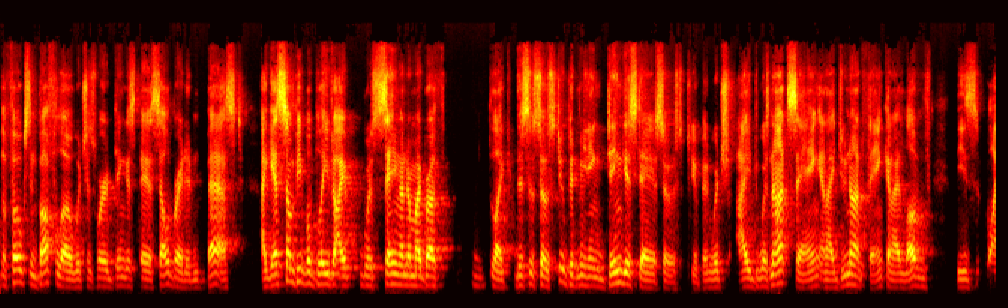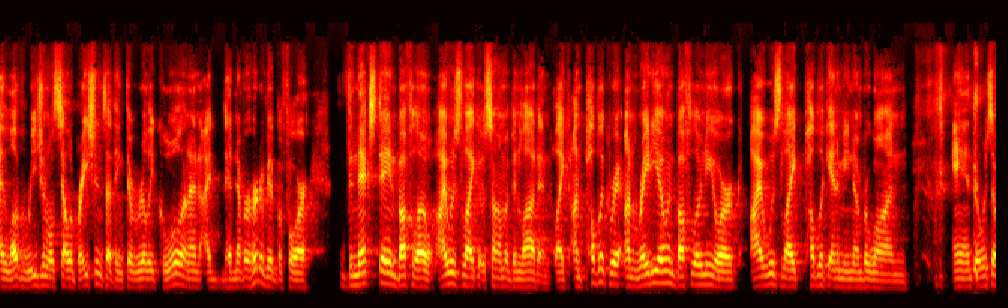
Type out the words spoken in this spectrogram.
the folks in Buffalo, which is where Dyngus Day is celebrated best, I guess some people believed I was saying under my breath, like this is so stupid meaning Dyngus Day is so stupid which i was not saying and i do not think and i love these i love regional celebrations. I think they're really cool and I, I, had never heard of it before. The next day in buffalo i was like osama bin laden. Like on public on radio in buffalo new york i was like public enemy number one and there was a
